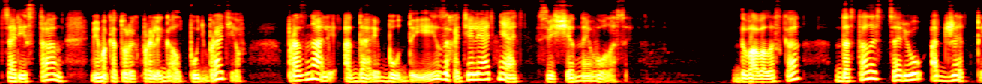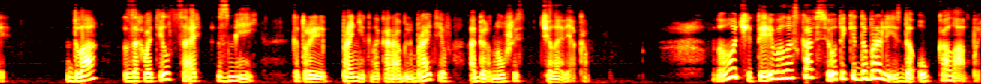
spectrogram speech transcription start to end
Цари стран, мимо которых пролегал путь братьев, прознали о даре Будды и захотели отнять священные волосы. Два волоска досталось царю Аджетты. Два захватил царь Змей – который проник на корабль братьев, обернувшись человеком. Но четыре волоска все-таки добрались до Уккалапы.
